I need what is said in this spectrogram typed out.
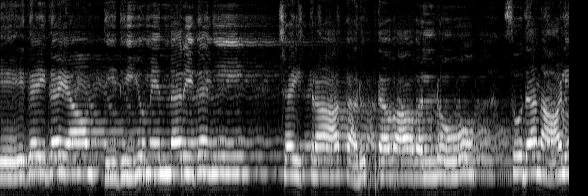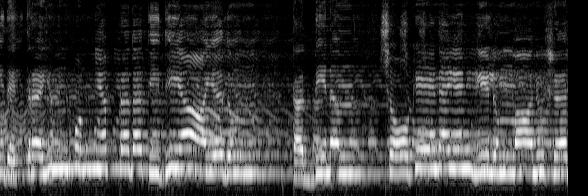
ഏകൈകയാം തിഥിയുമെന്നറിക നീ. ചൈത്ര കറുത്തവാവല്ലോ. സുതനാളിതെത്രയും പുണ്യപ്രദ തിഥിയായതും. തദ്ദിനം ശോകേനയെങ്കിലും മനുഷ്യർ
